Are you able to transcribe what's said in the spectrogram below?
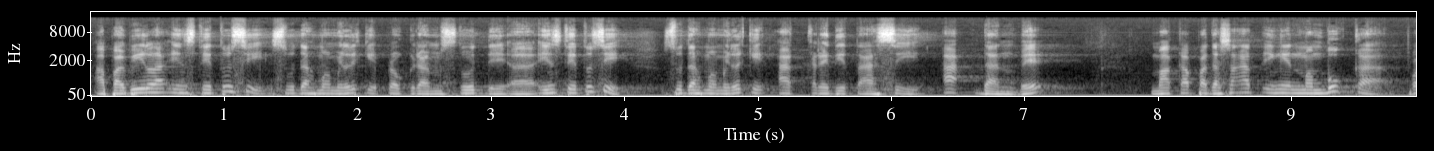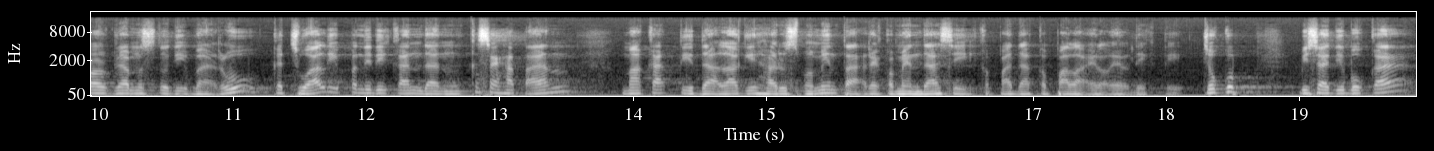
apabila institusi sudah memiliki program studi, uh, institusi sudah memiliki akreditasi A dan B, maka pada saat ingin membuka program studi baru kecuali pendidikan dan kesehatan maka tidak lagi harus meminta rekomendasi kepada kepala LL Dikti cukup bisa dibuka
